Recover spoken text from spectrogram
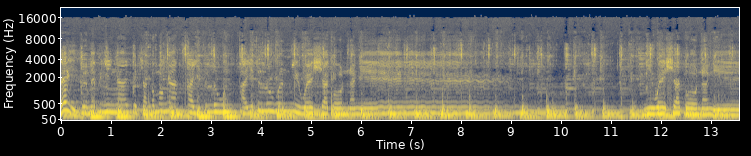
Hey, kumepingin nga chakomonga, You wish I could Niwe shakonangin.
